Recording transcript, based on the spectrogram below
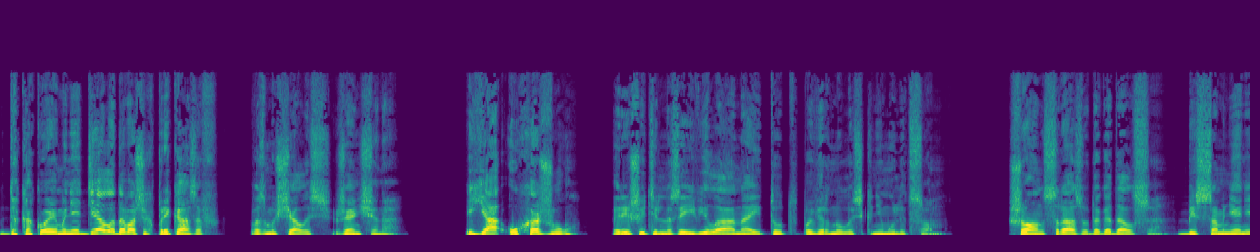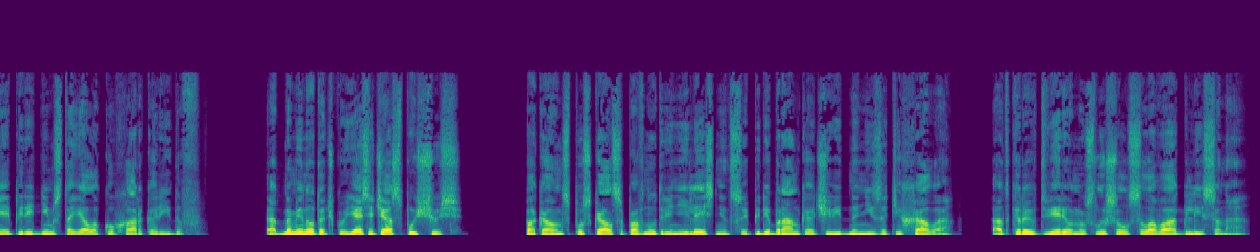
«Да какое мне дело до ваших приказов?» — возмущалась женщина. «Я ухожу», — решительно заявила она и тут повернулась к нему лицом. Шон сразу догадался. Без сомнения, перед ним стояла кухарка Ридов. «Одну минуточку, я сейчас спущусь». Пока он спускался по внутренней лестнице, перебранка, очевидно, не затихала. Открыв дверь, он услышал слова Глисона.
